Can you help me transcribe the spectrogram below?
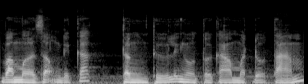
và mở rộng đến các tầng thứ linh hồn tối cao mật độ 8,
